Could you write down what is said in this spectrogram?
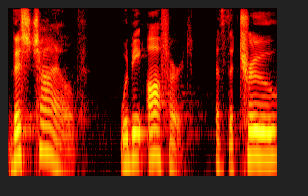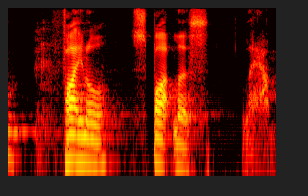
This child would be offered as the true, final, spotless Lamb.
